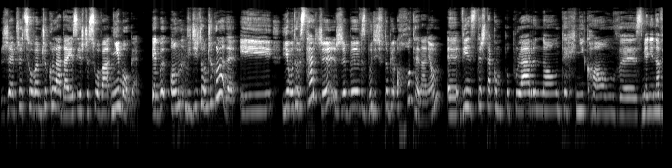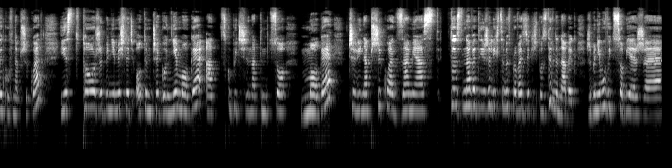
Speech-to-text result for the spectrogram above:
że przed słowem czekolada jest jeszcze słowa nie mogę. Jakby on widzi tą czekoladę i jemu to wystarczy, żeby wzbudzić w tobie ochotę na nią. E, więc też taką popularną techniką w zmianie nawyków na przykład jest to, żeby nie myśleć o tym, czego nie mogę, a skupić się na tym, co mogę. Czyli na przykład zamiast to jest nawet jeżeli chcemy wprowadzić jakiś pozytywny nawyk, żeby nie mówić sobie, że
